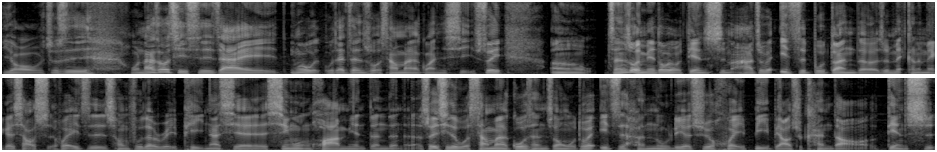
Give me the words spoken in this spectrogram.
有，就是我那时候其实，在因为我我在诊所上班的关系，所以。嗯，诊所里面都有电视嘛，它就会一直不断的，就每可能每个小时会一直重复的 repeat 那些新闻画面等等的，所以其实我上班的过程中，我都会一直很努力的去回避，不要去看到电视。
